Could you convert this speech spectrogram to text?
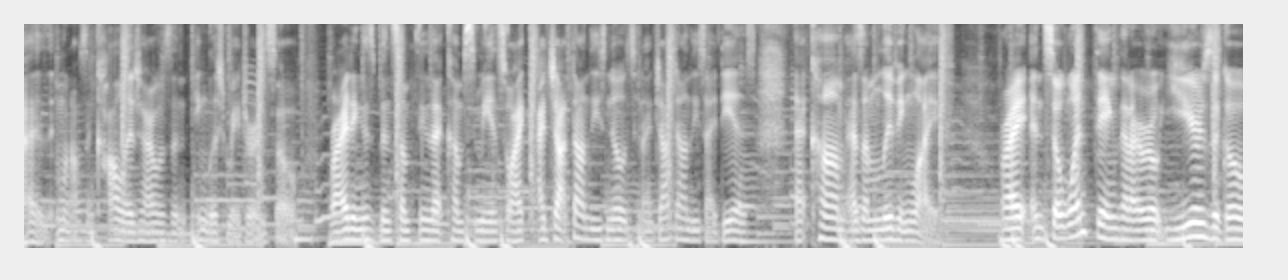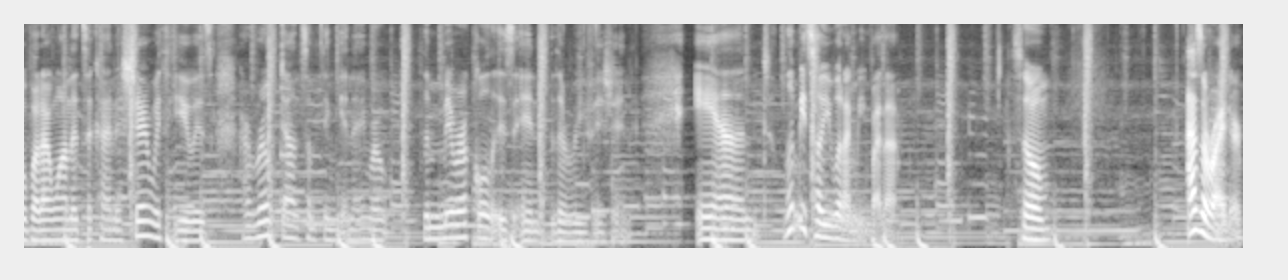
I, when I was in college, I was an English major, and so writing has been something that comes to me. And so I, I jot down these notes and I jot down these ideas that come as I'm living life right? And so, one thing that I wrote years ago, but I wanted to kind of share with you is I wrote down something and I wrote, The miracle is in the revision. And let me tell you what I mean by that. So, as a writer,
